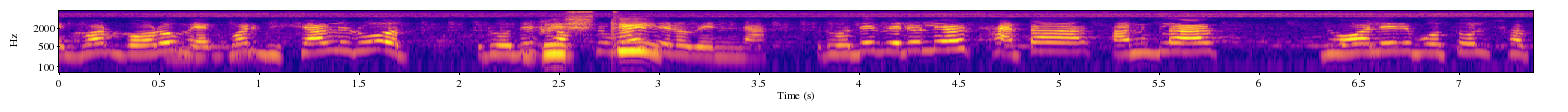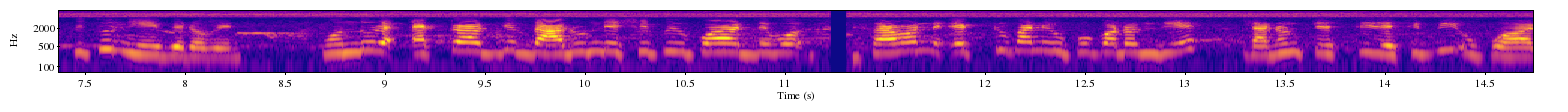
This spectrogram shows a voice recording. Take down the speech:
একবার গরম একবার বিশাল রোদ। রোদে বৃষ্টি। বেরোবেন না। রোদে বেরোলেও ছাতা সানগ্লাস জলের বোতল সব কিছু নিয়ে বেরোবেন। বন্ধুরা একটা আজকে দারুণ রেসিপি উপহার দেবো। সামান্য একটুখানি উপকরণ দিয়ে দারুণ টেস্টি রেসিপি উপহার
